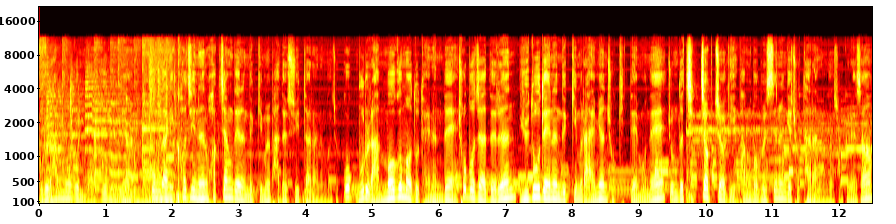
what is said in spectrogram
물을 한 모금 머금으면 뒷공간이 커지는 확장되는 느낌을 받을 수 있다라는 거죠. 꼭 물을 안 머금어도 되는데 초보자들은 유도되는 느낌을 알면 좋기 때문에 좀 더 직접적인 방법을 쓰는 게 좋다라는 거죠. 그래서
